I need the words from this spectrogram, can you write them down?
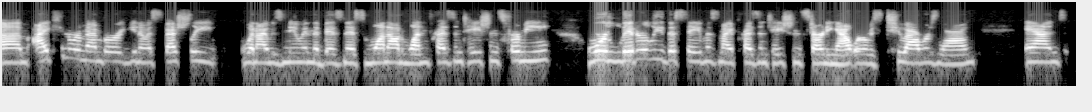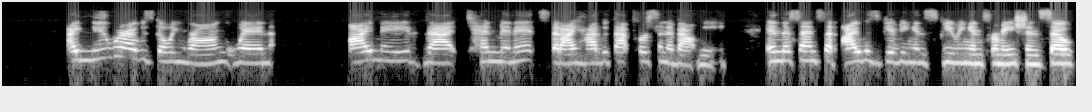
Um, I can remember, you know, especially when I was new in the business, one-on-one presentations for me were literally the same as my presentation starting out where it was two hours long. And I knew where I was going wrong when I made that 10 minutes that I had with that person about me in the sense that I was giving and spewing information. So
